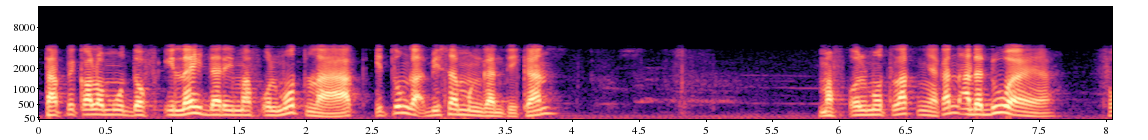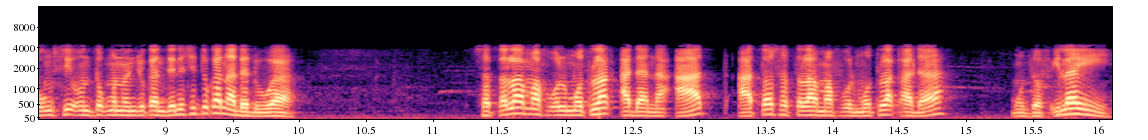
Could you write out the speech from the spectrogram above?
Tapi kalau mudof ilaih dari maf'ul mutlak itu nggak bisa menggantikan maf'ul mutlaknya. Kan ada dua ya. Fungsi untuk menunjukkan jenis itu kan ada dua. Setelah maf'ul mutlak ada na'at atau setelah maf'ul mutlak ada mudhof ilaih.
